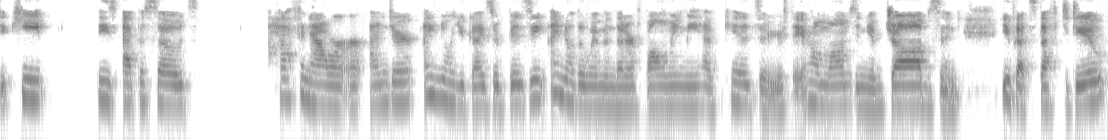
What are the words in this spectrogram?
to keep these episodes half an hour or under. I know you guys are busy. I know the women that are following me have kids or you're stay at home moms and you have jobs and you've got stuff to do.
